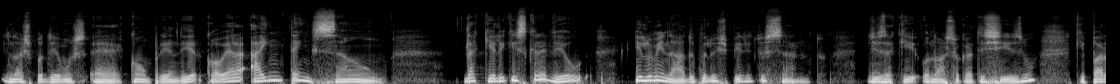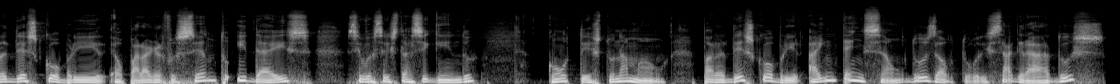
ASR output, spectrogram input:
de nós podermos é, compreender qual era a intenção daquele que escreveu, iluminado pelo Espírito Santo. Diz aqui o nosso catecismo que para descobrir, é o parágrafo 110, se você está seguindo com o texto na mão para descobrir a intenção dos autores sagrados,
